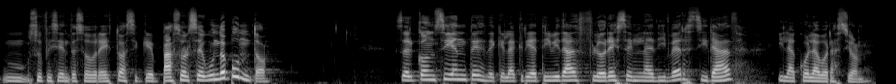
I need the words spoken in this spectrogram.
mm, suficiente sobre esto, así que paso al segundo punto. Ser conscientes de que la creatividad florece en la diversidad y la colaboración.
